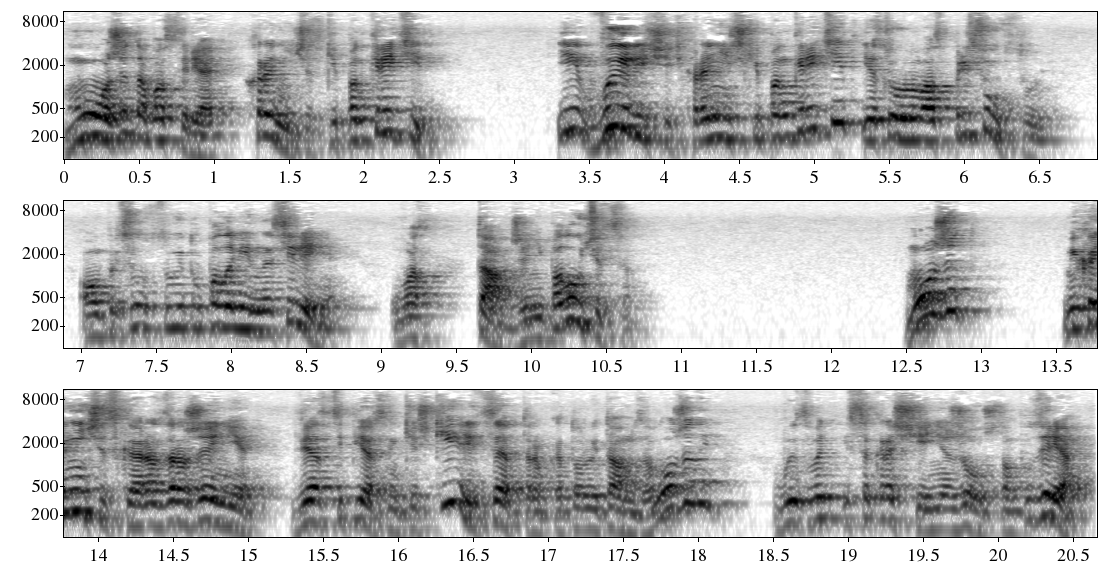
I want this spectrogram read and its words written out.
может обострять хронический панкреатит. И вылечить хронический панкреатит, если он у вас присутствует, а он присутствует у половины населения, у вас также не получится. Может механическое раздражение 12-перстной кишки, рецепторов, которые там заложены, вызвать и сокращение желчного пузыря.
